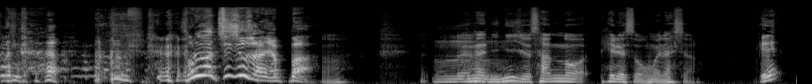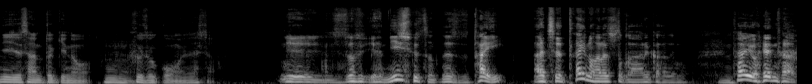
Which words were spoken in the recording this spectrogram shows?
なんかそれは知女じゃんやっぱ。うん。れ何？23のヘレスを思い出したの？え？23の時のうん。風俗を思い出したの、いやいやそいや23何ですタイ？あ違うタイの話とかあれかでも、タイは変な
